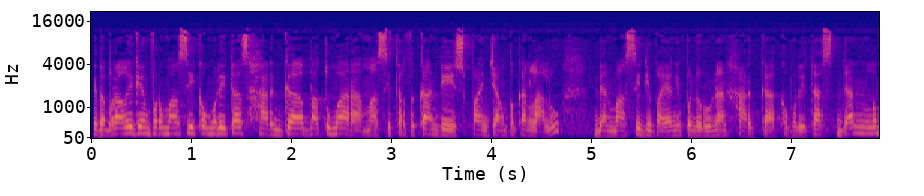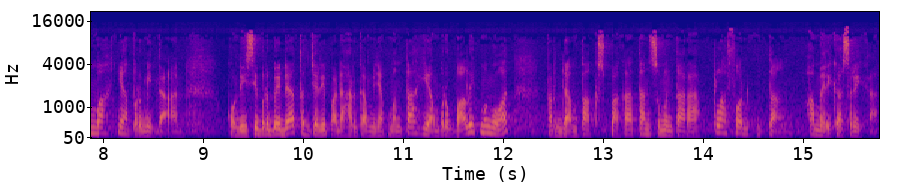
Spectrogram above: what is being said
Kita beralih ke informasi komunitas harga batu bara masih tertekan di sepanjang pekan lalu dan masih dibayangi penurunan harga komoditas dan lemahnya permintaan. Kondisi berbeda terjadi pada harga minyak mentah yang berbalik menguat terdampak kesepakatan sementara plafon utang Amerika Serikat.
